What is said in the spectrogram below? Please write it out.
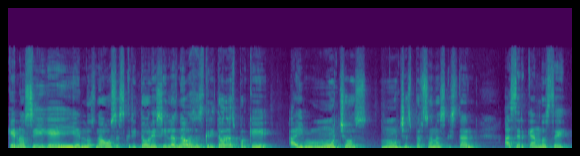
que nos sigue y en los nuevos escritores y las nuevas escritoras porque hay muchos, muchas personas que están acercándose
